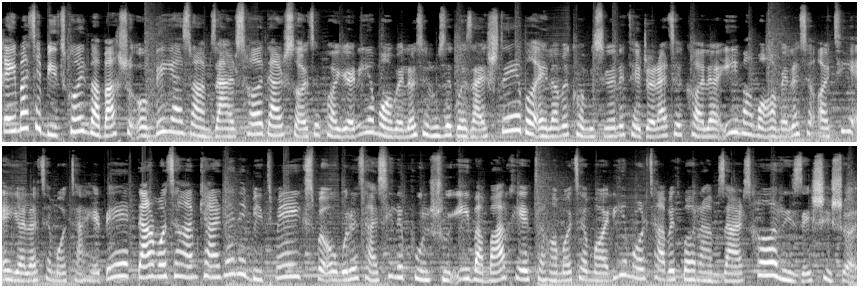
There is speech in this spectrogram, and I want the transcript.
قیمت بیت کوین و بخش عمده از رمزارزها در ساعت پایانی معاملات روز گذشته با اعلام کمیسیون تجارت کالایی و معاملات آتی ایالات متحده در متهم کردن بیت میکس به امور تسهیل پولشویی و برخی اتهامات مالی مرتبط با رمزارزها ریزشی شد.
